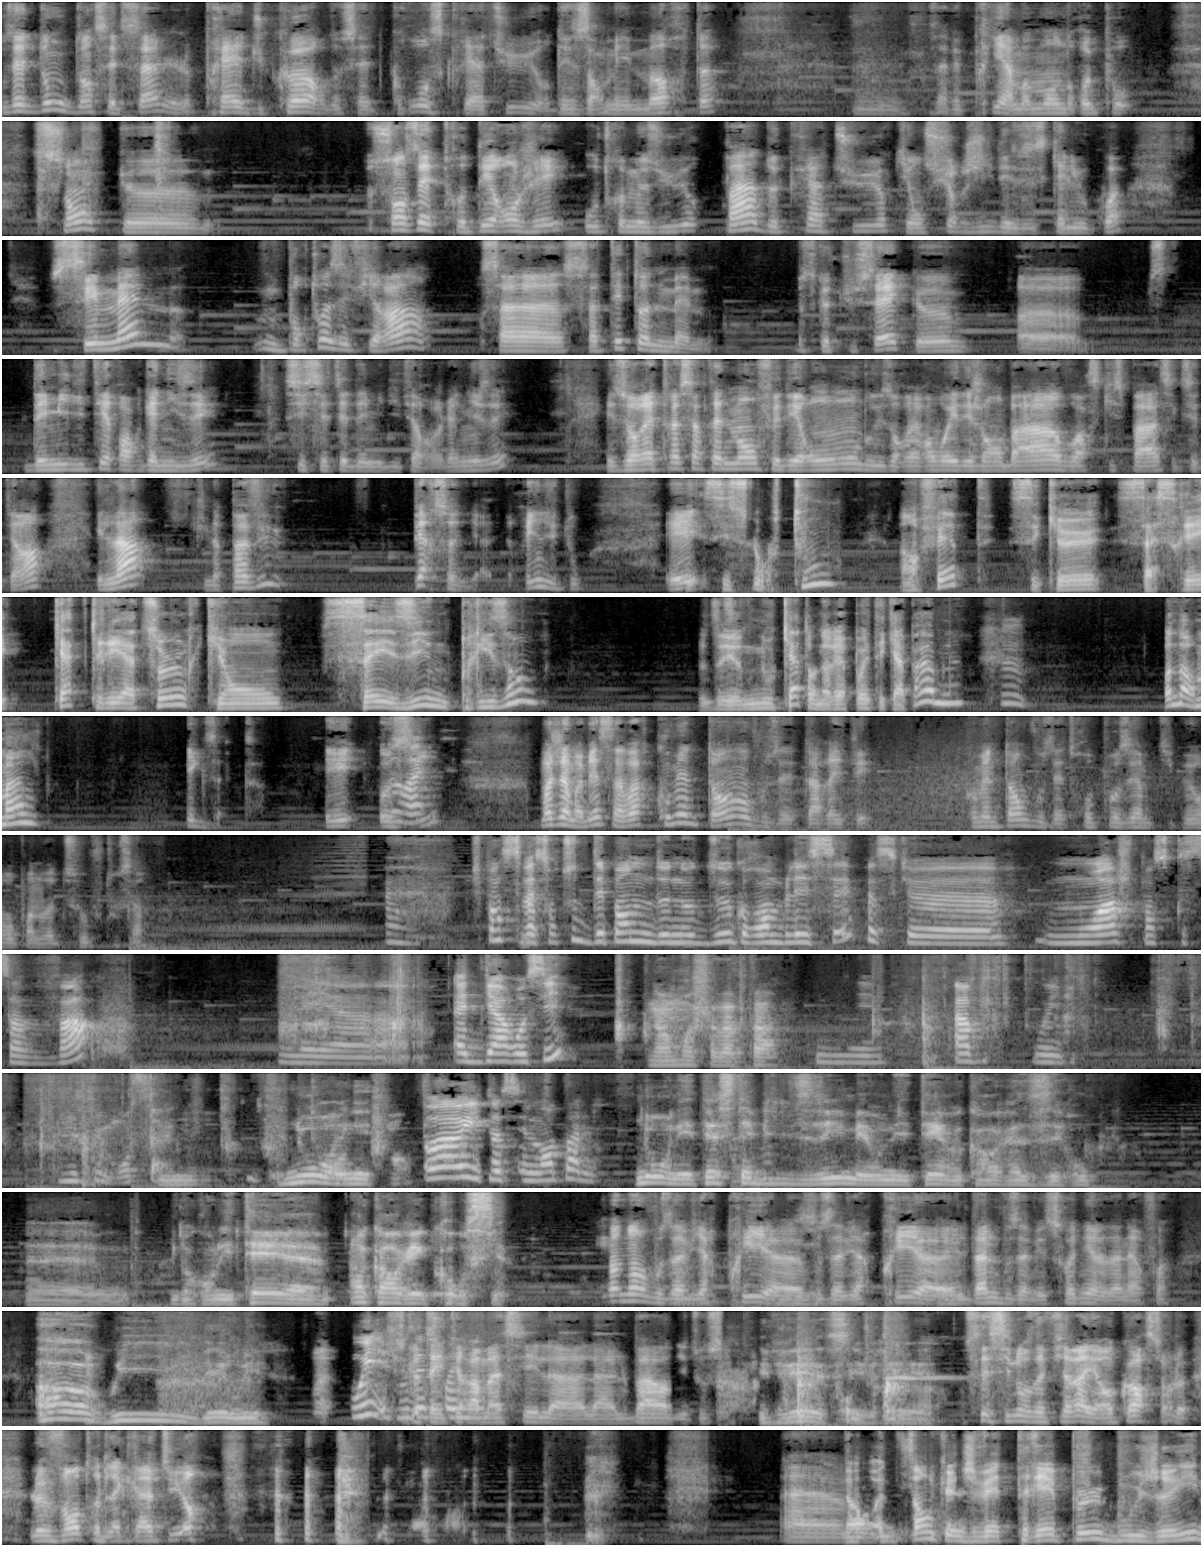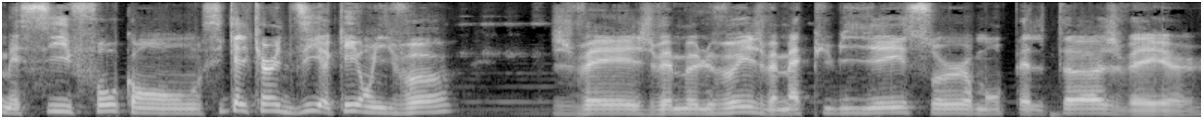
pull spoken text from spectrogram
Vous êtes donc dans cette salle, près du corps de cette grosse créature désormais morte. Vous avez pris un moment de repos, sans que, sans être dérangé outre mesure, pas de créatures qui ont surgi des escaliers ou quoi. C'est même, pour toi Zéphira, ça, ça t'étonne même, parce que tu sais que euh, des militaires organisés, si c'était des militaires organisés, ils auraient très certainement fait des rondes où ils auraient renvoyé des gens en bas, voir ce qui se passe, etc. Et là, tu n'as pas vu personne, y a rien du tout. Et c'est surtout, en fait, c'est que ça serait quatre créatures qui ont saisi une prison. Je veux dire, nous quatre, on n'aurait pas été capables. hein. Hmm. Pas normal. Exact. Et aussi, moi j'aimerais bien savoir combien de temps vous êtes arrêté, combien de temps vous êtes reposé un petit peu, reprendre votre souffle, tout ça? Je pense que ça va surtout dépendre de nos deux grands blessés parce que moi, je pense que ça va. Mais euh, Edgar aussi. Non, moi ça va pas. Mais... Ah oui. J'ai plus mon sac. Nous, on est, Ouais, oui, toi, c'est mental. nous, on était stabilisés, mais on était encore à zéro. Euh, donc, on était euh, encore inconscient. Non, non, vous aviez repris, euh, vous aviez repris, euh, Eldan vous avez soigné la dernière fois. Ah oui, ben oui. Oui, je Parce que t'as été ramassé la, la hallebarde et tout ça. C'est vrai, c'est vrai. C'est- Sinon Zephyra est encore sur le, le ventre de la créature. Euh, Non, disons que je vais très peu bouger, mais s'il faut qu'on. Si quelqu'un dit OK, on y va, je vais, je vais me lever, je vais m'appuyer sur mon pelta, je vais. euh,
